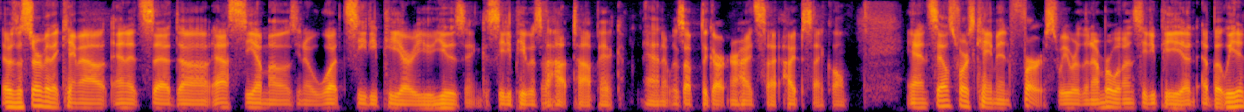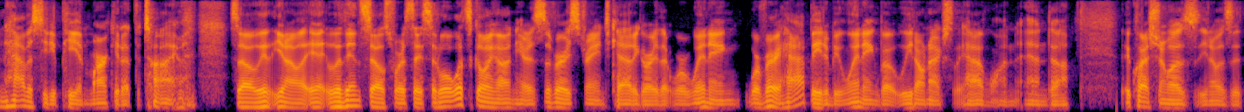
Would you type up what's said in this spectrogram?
There was a survey that came out and it said, uh, ask CMOs, you know, what CDP are you using? Because CDP was a hot topic and it was up the Gartner hype cycle. And Salesforce came in first. We were the number one CDP, and, but we didn't have a CDP in market at the time. So, you know, it, within Salesforce, they said, well, what's going on here? This is a very strange category that we're winning. We're very happy to be winning, but we don't actually have one. And uh, the question was, you know, is it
